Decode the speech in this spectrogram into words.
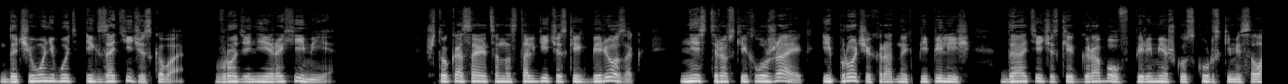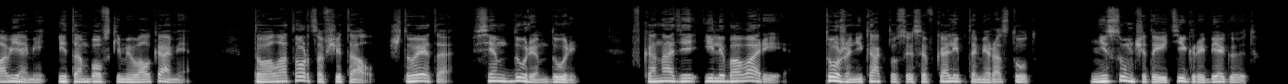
до чего-нибудь экзотического, вроде нейрохимии. Что касается ностальгических березок, нестеровских лужаек и прочих родных пепелищ до отеческих гробов вперемешку с курскими соловьями и тамбовскими волками, то Алаторцев считал, что это всем дурям дурь. В Канаде или Баварии тоже не кактусы с эвкалиптами растут, не сумчатые тигры бегают,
